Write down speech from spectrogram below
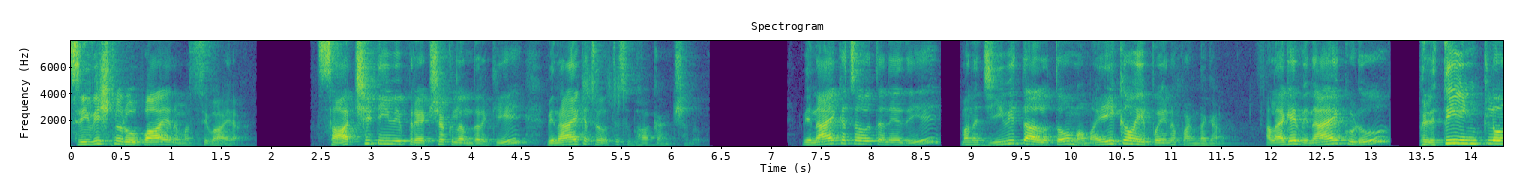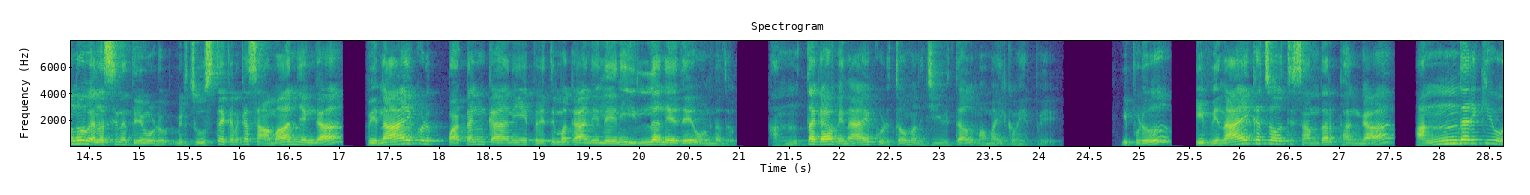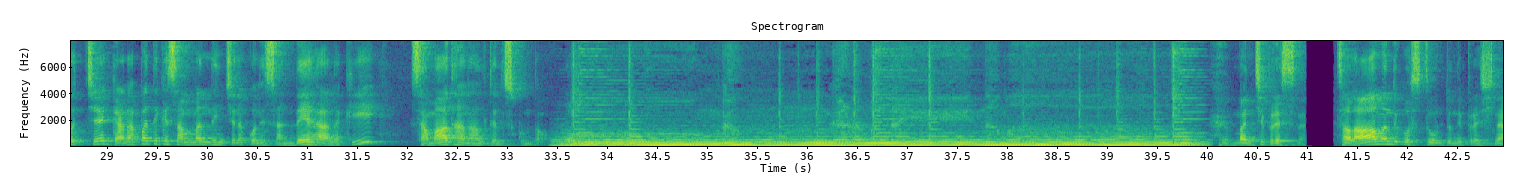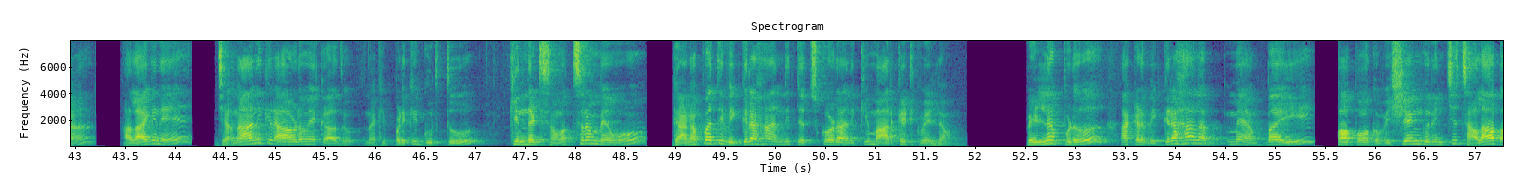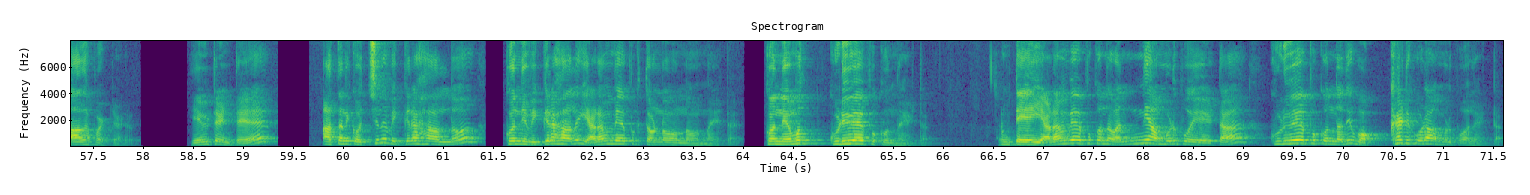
శ్రీ విష్ణు రూపాయ నమశివాయ సాక్షి టీవీ ప్రేక్షకులందరికీ వినాయక చవితి శుభాకాంక్షలు. వినాయక చవితి అనేది మన జీవితాలతో మమైకం అయిపోయిన పండగ. అలాగే వినాయకుడు ప్రతి ఇంట్లోనూ వెలసిన దేవుడు. మీరు చూస్తే కనుక సామాన్యంగా వినాయకుడు పటం కానీ ప్రతిమ కానీ లేని ఇల్లు అనేదే ఉండదు. అంతగా వినాయకుడితో మన జీవితాలు మమైకం ఇప్పుడు ఈ వినాయక చవితి సందర్భంగా అందరికీ వచ్చే గణపతికి సంబంధించిన కొన్ని సందేహాలకి సమాధానాలు తెలుసుకుందాం. మంచి ప్రశ్న. చాలా మందికి వస్తూ ఉంటుంది ప్రశ్న. అలాగనే జనానికి రావడమే కాదు నాకు ఇప్పటికీ గుర్తు కిందటి సంవత్సరం మేము గణపతి విగ్రహాన్ని తెచ్చుకోవడానికి మార్కెట్కి వెళ్ళాం. వెళ్ళినప్పుడు అక్కడ విగ్రహాల అమ్మే అబ్బాయి పాపం ఒక విషయం గురించి చాలా బాధపడ్డాడు. ఏమిటంటే అతనికి వచ్చిన విగ్రహాల్లో కొన్ని విగ్రహాలు ఎడం వైపుకు తొండం ఉన్న ఉన్నాయట. కొన్ని ఏమో కుడివైపుకు ఉన్నాయట అంటే ఎడం వైపుకున్నవన్నీ అమ్ముడుపోయేట కుడివైపుకున్నది ఒక్కటి కూడా అమ్ముడుపోలేట.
